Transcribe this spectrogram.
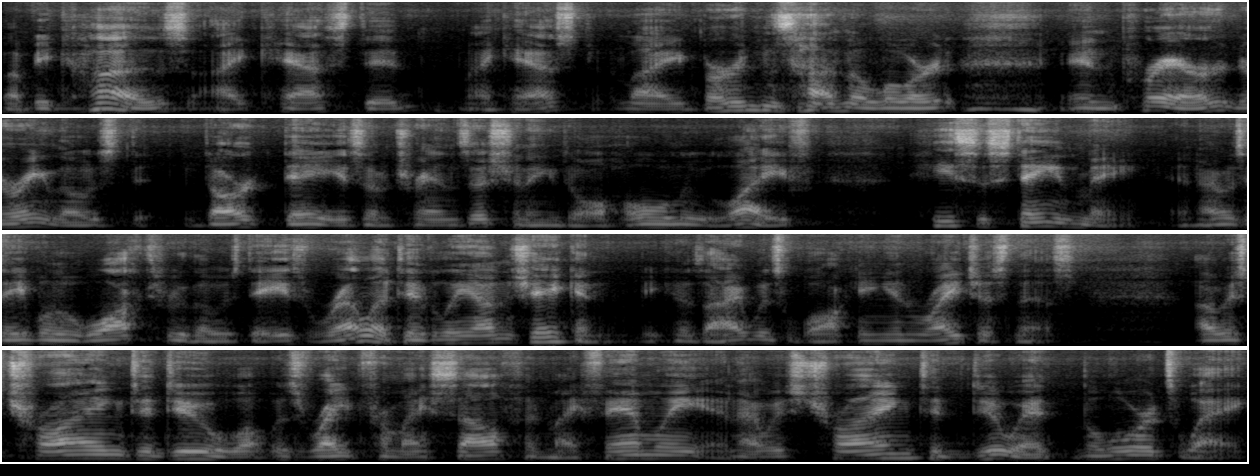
But because I casted I cast my burdens on the Lord in prayer during those dark days of transitioning to a whole new life, He sustained me and I was able to walk through those days relatively unshaken because I was walking in righteousness. I was trying to do what was right for myself and my family, and I was trying to do it the Lord's way,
